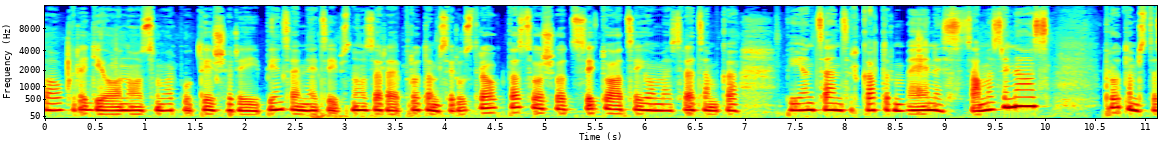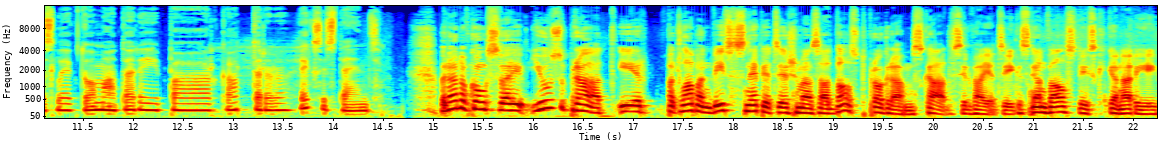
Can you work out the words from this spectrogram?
lauka reģionos un varbūt tieši arī piensaimniecības nozarē, protams, ir uztraukti pasošo situāciju, jo mēs redzam, ka piena cenas ar katru mēnesi samazinās. Protams, tas liek domāt arī par katra eksistenci. Brānavkungs, vai jūsuprāt ir pat labam visas nepieciešamās atbalsta programmas, kādas ir vajadzīgas gan valstiski, gan arī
